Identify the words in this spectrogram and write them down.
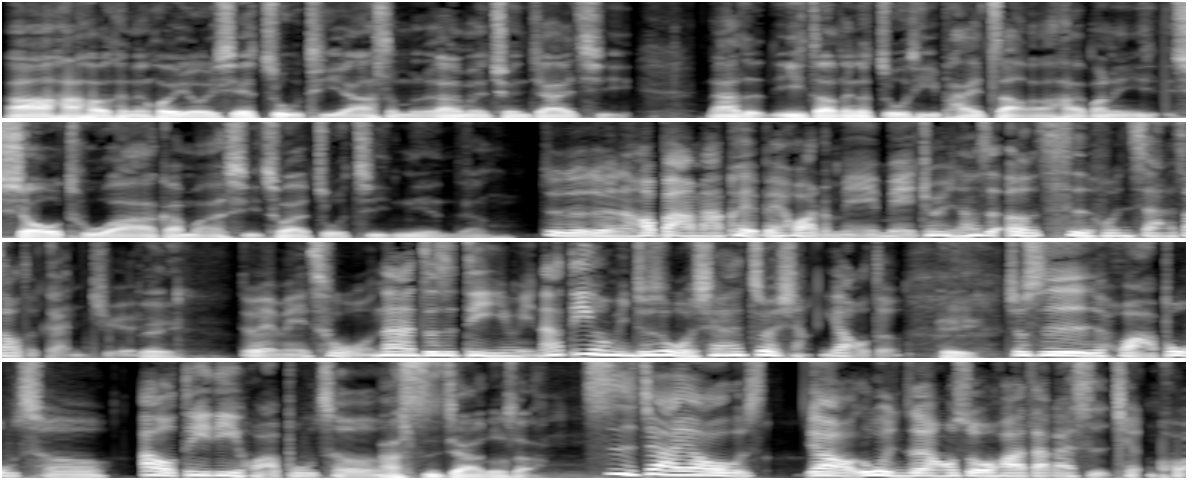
啊，还会可能会有一些主题啊什么的，让你们全家一起拿着依照那个主题拍照，然后还帮你修图啊，干嘛洗出来做纪念这样。对对对，然后爸妈可以被画的美美，就很像是二次婚纱照的感觉。对对，没错。那这是第一名，那第二名就是我现在最想要的，嘿，就是滑步车，奥地利滑步车。它市价多少？市价要要，如果你这样说的话，大概四千块。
